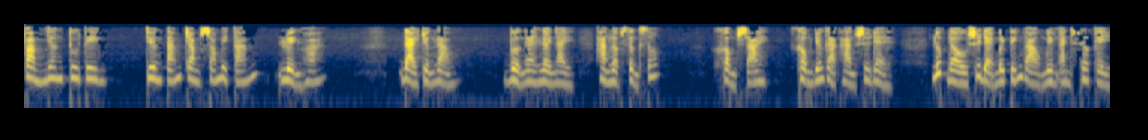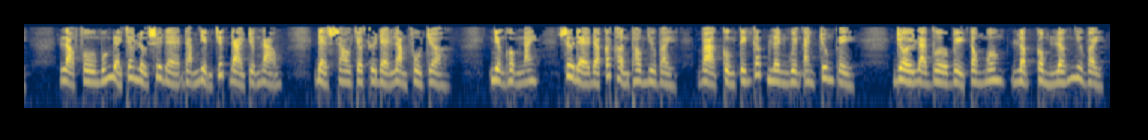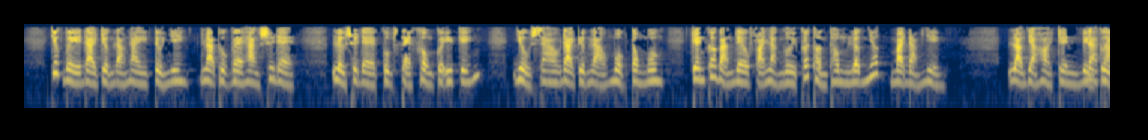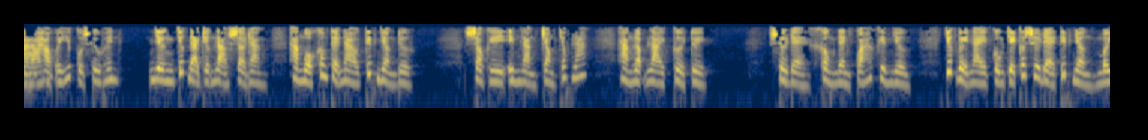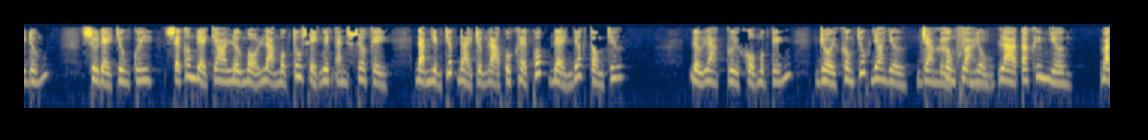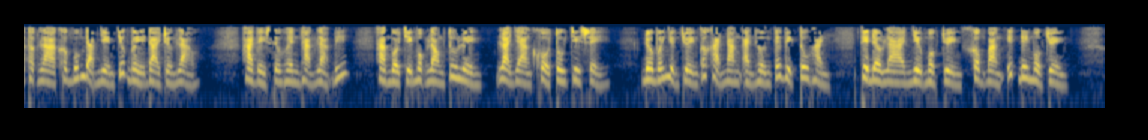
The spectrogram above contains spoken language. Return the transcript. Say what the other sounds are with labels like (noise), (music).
Phạm Nhân Tu Tiên, chương 868, Luyện Hóa Đại trưởng lão, vừa nghe lời này, Hàng Lập sừng sốt. Không sai, không dối gạt hàng sư đệ. Lúc đầu sư đệ mới tiến vào Nguyên Anh Sơ Kỳ, Lão Phu muốn để cho lượng sư đệ đảm nhiệm chức đại trưởng lão, để sau cho sư đệ làm phù trợ. Nhưng hôm nay, sư đệ đã có thần thông như vậy, và cùng tiến cấp lên Nguyên Anh Trung Kỳ, rồi lại vừa bị tông môn lập công lớn như vậy. Chức vị đại trưởng lão này tự nhiên là thuộc về hàng sư đệ, lượng sư đệ cũng sẽ không có ý kiến. Dù sao đại trưởng lão một tông môn, trên cơ bản đều phải là người có thần thông lớn nhất mà đảm nhiệm. Lão già hỏi trình bị cười nói hào ý của sư huynh, nhưng chức đại trưởng lão sợ rằng hàng mộ không thể nào tiếp nhận được. Sau khi im lặng trong chốc lát, hàng lập lại cười tuyệt. Sư đệ không nên quá khiêm nhường, chức vị này cũng chỉ có sư đệ tiếp nhận mới đúng. Sư đệ chung quy sẽ không để cho lượng mộ là một tu sĩ Nguyên Anh sơ kỳ, đảm nhiệm chức đại trưởng lão của khệ quốc đệ nhất tông chứ. Lữ lạc cười khổ một tiếng, rồi không chút do dự, ra miệng không phải nhủ là ta khiêm nhường, mà thật là không muốn đảm nhiệm chức vị đại trưởng lão. Hai vị sư huynh hẳn là biết, hàng bộ chỉ một lòng tu luyện là dạng khổ tu chi sĩ. Đối với những chuyện có khả năng ảnh hưởng tới việc tu hành, thì đều là nhiều một chuyện không bằng ít đi một chuyện.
